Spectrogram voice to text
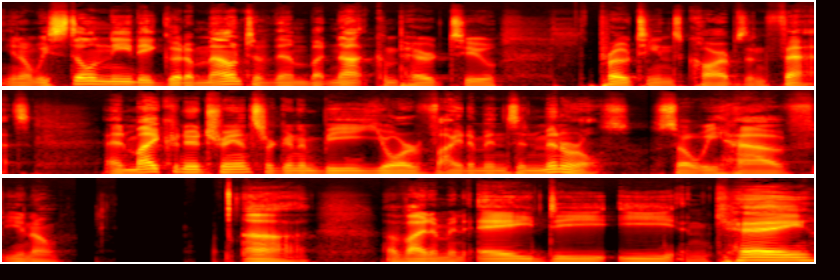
You know, we still need a good amount of them, but not compared to proteins, carbs, and fats. And micronutrients are going to be your vitamins and minerals. So we have, you know, uh, a vitamin A, D, E, and K.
